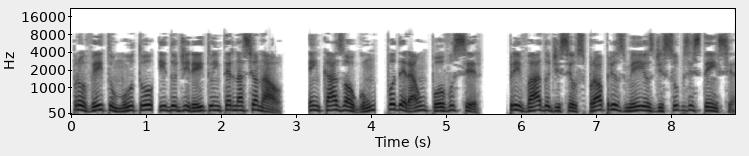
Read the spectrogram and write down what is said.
proveito mútuo e do direito internacional. Em caso algum, poderá um povo ser privado de seus próprios meios de subsistência,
